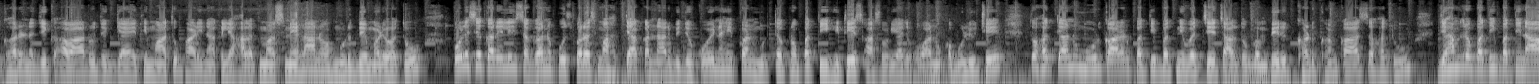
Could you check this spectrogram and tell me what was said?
ઘર નજીક અવારું જગ્યાએથી માથું ફાડી નાખેલી હાલતમાં સ્નેહલાનો મૃતદેહ મળ્યો હતો. પોલીસે કરેલી સઘન પૂછપરછમાં હત્યા કરનાર બીજું કોઈ નહીં, પણ મૃતકનો પતિ હિતેશ આસોડિયા જ હોવાનું કબૂલ્યું છે. તો હત્યાનું મૂળ કારણ પતિ પત્ની વચ્ચે ચાલતો ગંભીર ખડખંકાસ હતું જ્યાં મિત્રો પતિ પત્નીના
